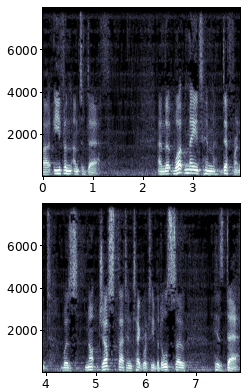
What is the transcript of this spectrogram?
uh, even unto death. And that what made him different was not just that integrity, but also his death.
